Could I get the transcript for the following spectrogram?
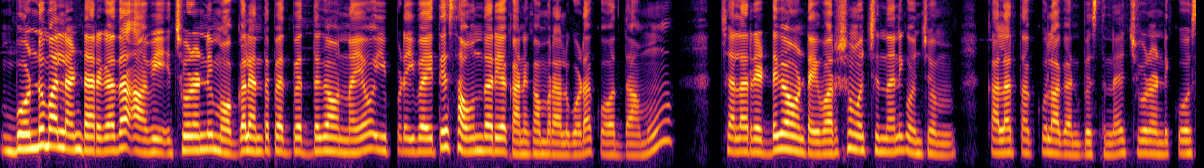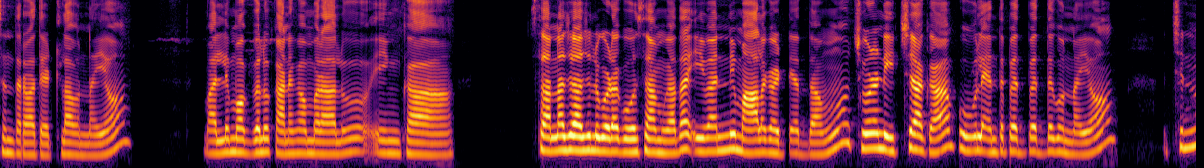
బొండుమల్లి అంటారు కదా అవి. చూడండి మొగ్గలు ఎంత పెద్ద పెద్దగా ఉన్నాయో. ఇప్పుడు ఇవైతే సౌందర్య కనకాంబరాలు కూడా కోద్దాము. చాలా రెడ్గా ఉంటాయి. వర్షం వచ్చిందని కొంచెం కలర్ తక్కువలాగా అనిపిస్తున్నాయి. చూడండి కోసిన తర్వాత ఎట్లా ఉన్నాయో. మల్లె మొగ్గలు కనకాంబరాలు ఇంకా సన్నజాజులు కూడా కోసాము కదా. ఇవన్నీ మాల కట్టేద్దాము. చూడండి ఇచ్చాక పువ్వులు ఎంత పెద్ద పెద్దగా ఉన్నాయో. చిన్న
